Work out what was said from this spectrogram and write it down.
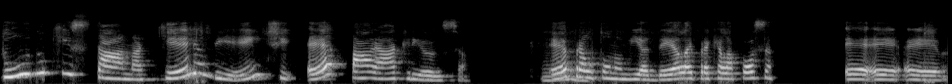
tudo que está naquele ambiente é para a criança. Uhum. É para a autonomia dela e para que ela possa é, é, é,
